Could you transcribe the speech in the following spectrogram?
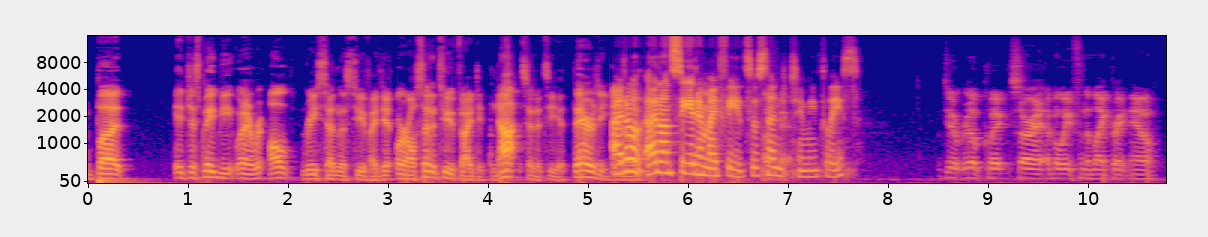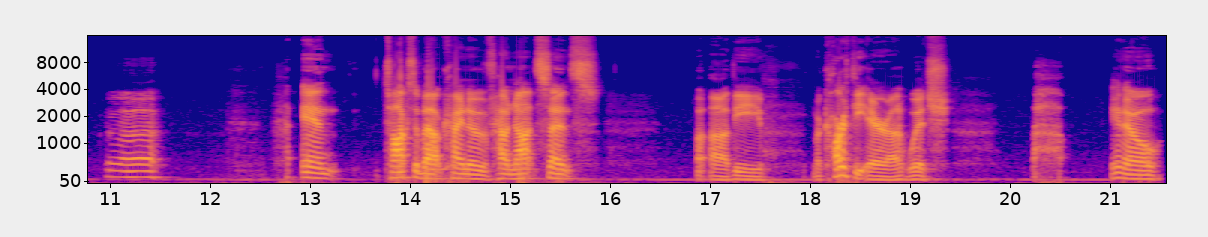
but it just made me when I re- I'll resend this to you if I did, or I'll send it to you if I did not send it to you. There's. I don't I don't see it in my feed, so send it to me, please. do it real quick. Sorry, I'm away from the mic right now. Uh, and talks about kind of how not since uh, the McCarthy era, which you know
